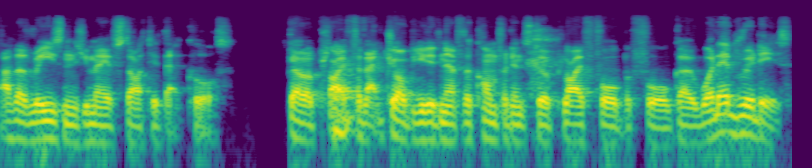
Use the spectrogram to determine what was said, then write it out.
other reasons you may have started that course. Go apply for that job you didn't have the confidence to apply for before. Go whatever it is.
